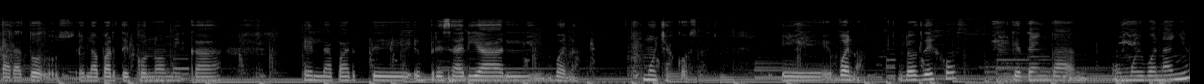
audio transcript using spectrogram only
para todos, en la parte económica, en la parte empresarial, bueno, muchas cosas. Eh, bueno, los dejo, que tengan un muy buen año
